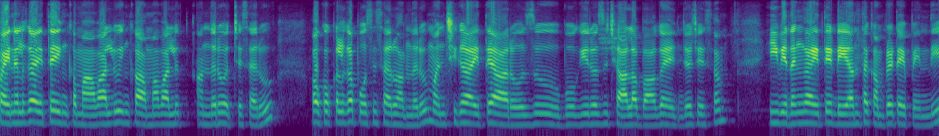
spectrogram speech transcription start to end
ఫైనల్గా అయితే ఇంకా మా వాళ్ళు ఇంకా అమ్మ వాళ్ళు అందరూ వచ్చేసారు. ఒక్కొక్కరుగా పోసేసారు అందరూ. మంచిగా అయితే ఆ రోజు భోగి రోజు చాలా బాగా ఎంజాయ్ చేసాం. ఈ విధంగా అయితే డే అంతా కంప్లీట్ అయిపోయింది.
